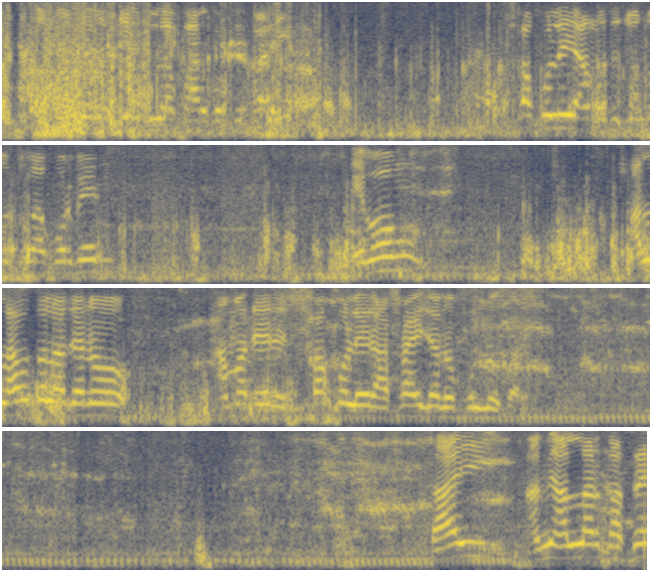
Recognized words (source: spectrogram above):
আমরা যেন দিনগুলো পার করতে পারি। সকলেই আমাদের জন্য দোয়া করবেন। এবং আল্লাহ তালা যেন আমাদের সকলের আশায় যেন পূর্ণ করে। তাই আমি আল্লাহর কাছে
